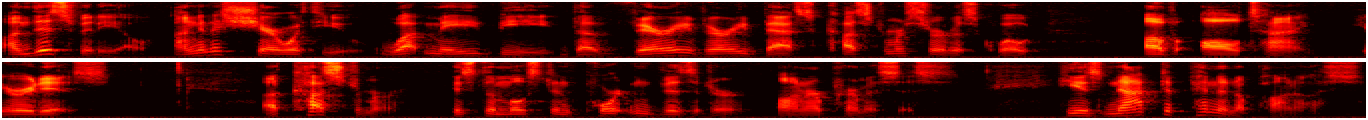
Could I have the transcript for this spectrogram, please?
On this video, I'm going to share with you what may be the very, very best customer service quote of all time. Here it is. A customer is the most important visitor on our premises. He is not dependent upon us.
